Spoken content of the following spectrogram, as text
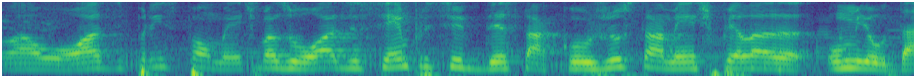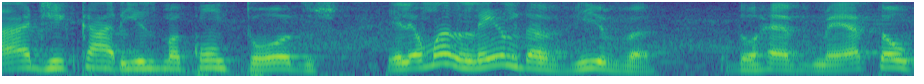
O Ozzy principalmente, mas o Ozzy sempre se destacou justamente pela humildade e carisma com todos. Ele é uma lenda viva do heavy metal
